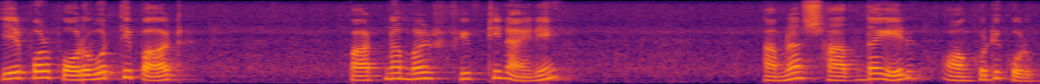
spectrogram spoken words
এরপর পরবর্তী পার্ট পার্ট নাম্বার ফিফটি নাইনে আমরা সাত দাগের অঙ্কটি করব।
